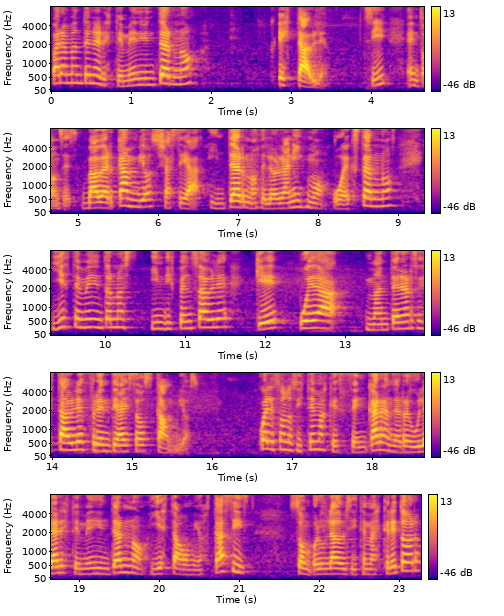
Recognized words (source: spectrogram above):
para mantener este medio interno estable. Entonces va a haber cambios, ya sea internos del organismo o externos, y este medio interno es indispensable que pueda mantenerse estable frente a esos cambios. ¿Cuáles son los sistemas que se encargan de regular este medio interno y esta homeostasis? Son por un lado el sistema excretor,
